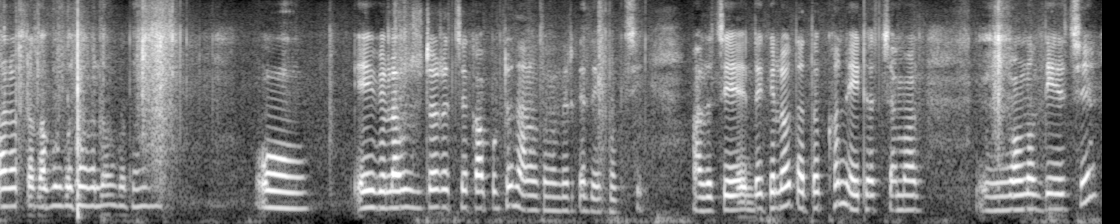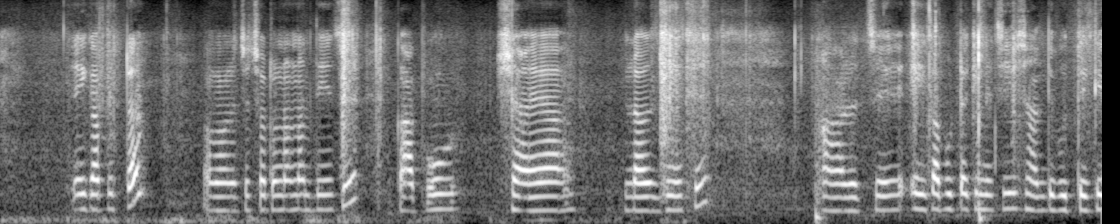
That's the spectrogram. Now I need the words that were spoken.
আর একটা কাপড় কোথায় হলো, কোথায়? ও, এই ব্লাউজটার হচ্ছে কাপড়টা, দাঁড়াও তোমাদেরকে দেখাচ্ছি। আর হচ্ছে দেখে নাও ততক্ষণ, এইটা হচ্ছে আমার ননদ দিয়েছে এই কাপড়টা। আমার হচ্ছে ছোটো ননদ দিয়েছে, কাপড়, সায়া, ব্লাউজ দিয়েছে। আর হচ্ছে এই কাপড়টা কিনেছি শান্তিপুর থেকে,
